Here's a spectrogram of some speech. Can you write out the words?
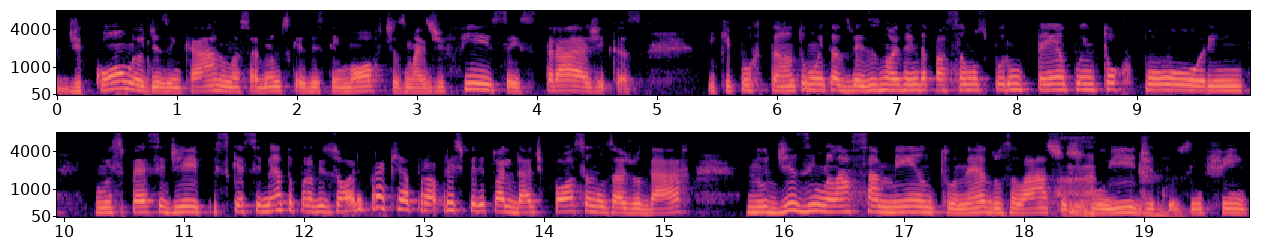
de como eu desencarno, nós sabemos que existem mortes mais difíceis, trágicas, e que, portanto, muitas vezes nós ainda passamos por um tempo em torpor, em uma espécie de esquecimento provisório para que a própria espiritualidade possa nos ajudar no desenlaçamento né, dos laços fluídicos, enfim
